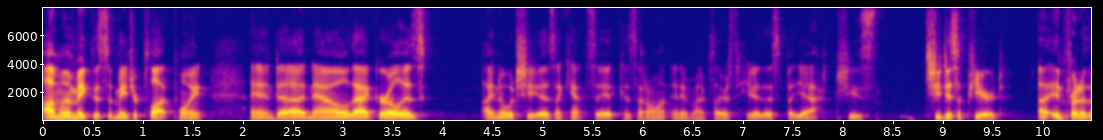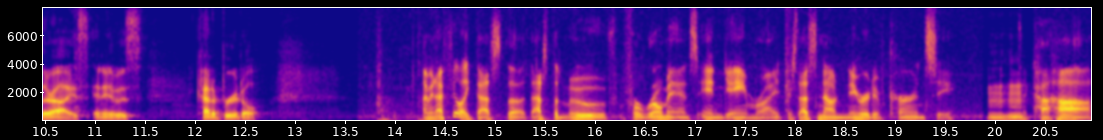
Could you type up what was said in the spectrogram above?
I'm gonna make this a major plot point, and uh, now that girl is, I know what she is. I can't say it because I don't want any of my players to hear this, but yeah, she's she disappeared uh, in front of their eyes, and it was kind of brutal. I mean, I feel like that's the that's the move for romance in game, right? Is that's now narrative currency. Mm-hmm. Like, haha,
